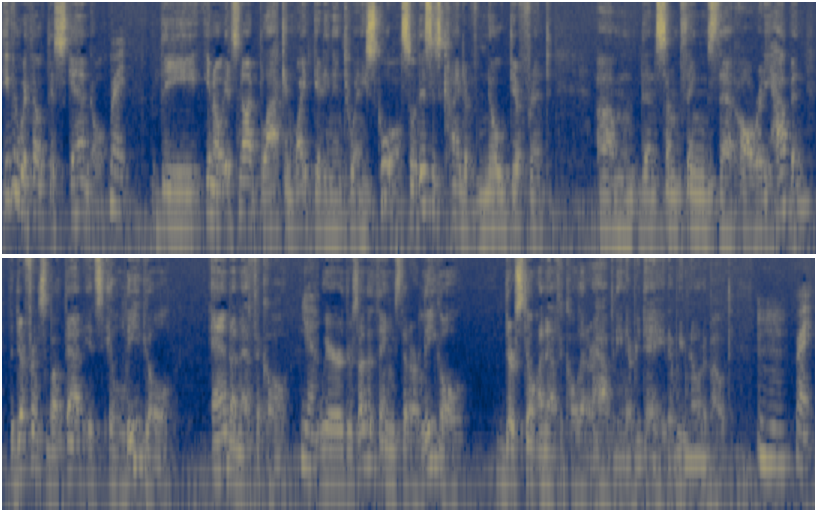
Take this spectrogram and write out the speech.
even without this scandal, Right. The you know it's not black and white getting into any school so this is kind of no different um, than some things that already happen the difference about that it's illegal and unethical Yeah. where there's other things that are legal they're still unethical that are happening every day that we've known about Right.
